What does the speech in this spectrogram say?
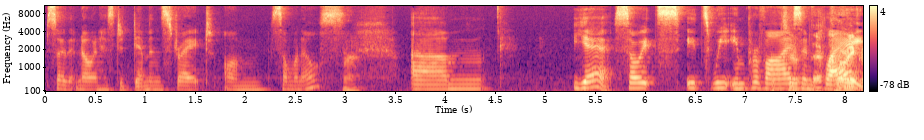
so that no one has to demonstrate on someone else. Um, yeah, so it's it's we improvise a- and a play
